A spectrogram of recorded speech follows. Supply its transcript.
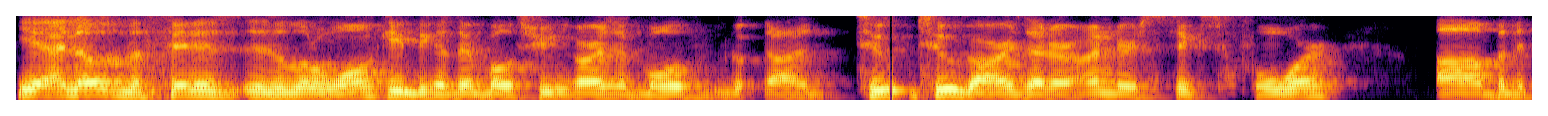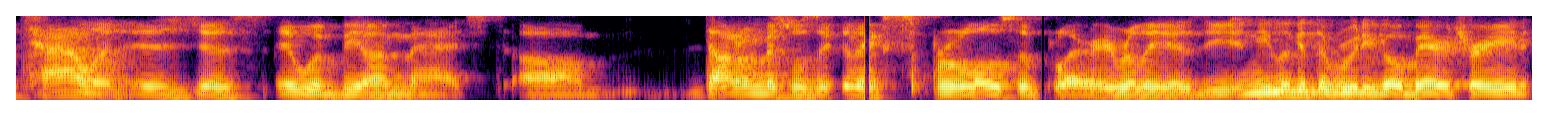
Yeah, I know the fit is, is a little wonky because they're both shooting guards. They're both uh, two two guards that are under six four. Uh, but the talent is just it would be unmatched. Um, Donovan Mitchell's an explosive player. He really is. And you look at the Rudy Gobert trade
